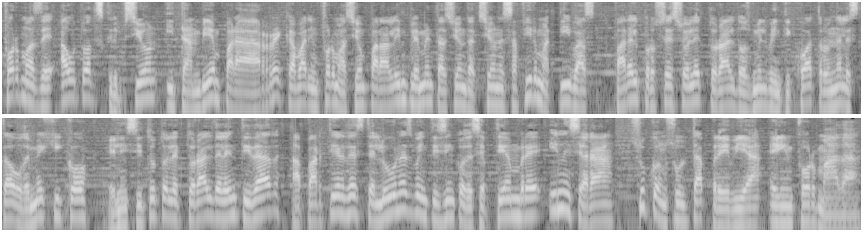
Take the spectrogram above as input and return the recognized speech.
formas de autoadscripción y también para recabar información para la implementación de acciones afirmativas para el proceso electoral 2024 en el Estado de México, el Instituto Electoral de la entidad, a partir de este lunes 25 de septiembre, iniciará su consulta previa e informada.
